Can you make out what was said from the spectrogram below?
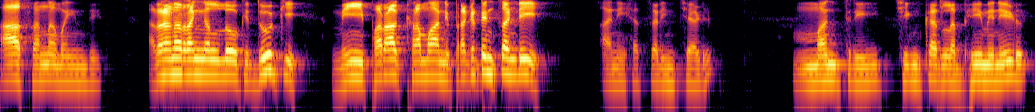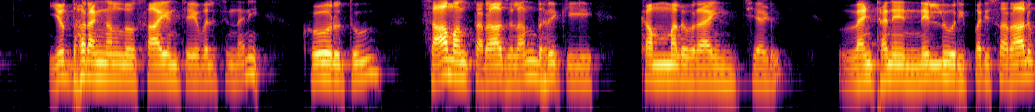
ఆసన్నమైంది. రణరంగంలోకి దూకి మీ పరాక్రమాన్ని ప్రకటించండి అని హెచ్చరించాడు. మంత్రి చింకర్ల భీమినీడు యుద్ధరంగంలో సాయం చేయవలసిందని కోరుతూ సామంతరాజులందరికీ కమ్మలు వ్రాయించాడు. వెంటనే నెల్లూరి పరిసరాలు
